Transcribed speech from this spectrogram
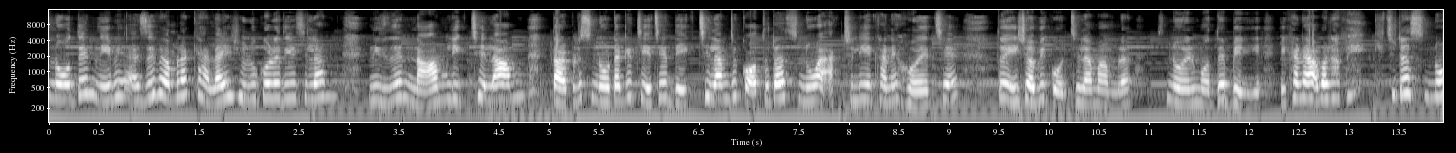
স্নোতে নেমে অ্যাজ এফ আমরা খেলাই শুরু করে দিয়েছিলাম। নিজেদের নাম লিখছিলাম, তারপরে স্নোটাকে চেঁচে দেখছিলাম যে কতটা স্নো অ্যাকচুয়ালি এখানে হয়েছে। তো এইসবই করছিলাম আমরা স্নোয়ের মধ্যে বেরিয়ে। এখানে আবার আমি কিছুটা স্নো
